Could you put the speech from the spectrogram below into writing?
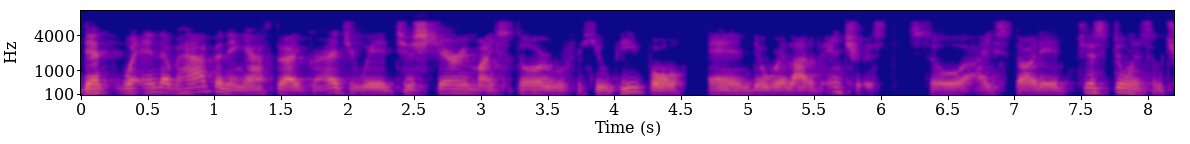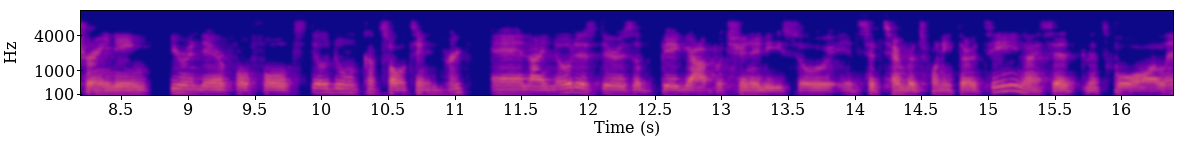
Then what ended up happening after I graduated, just sharing my story with a few people, and there were a lot of interest. So I started just doing some training here and there for folks, still doing consulting work. And I noticed there's a big opportunity. So in September 2013, I said, let's go all in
